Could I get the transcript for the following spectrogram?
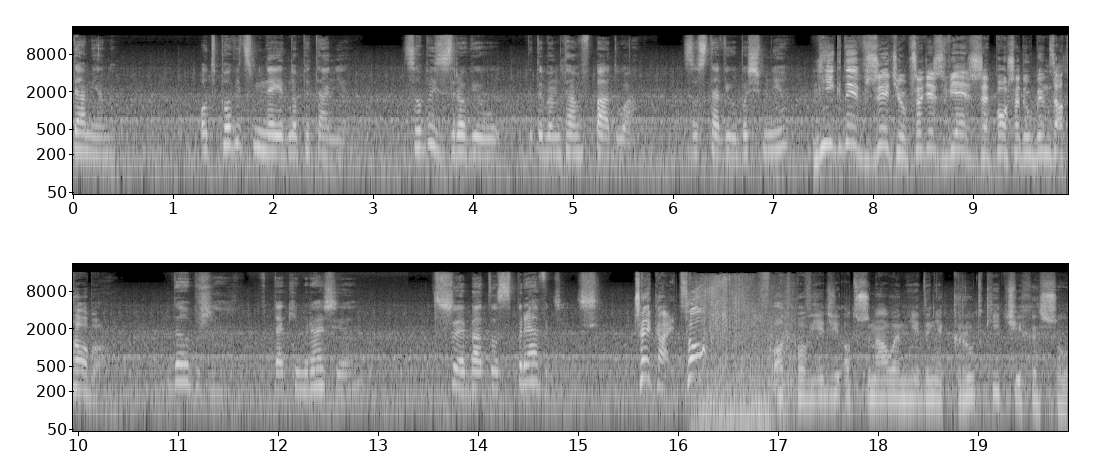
Damian, odpowiedz mi na jedno pytanie. Co byś zrobił, gdybym tam wpadła? Zostawiłbyś mnie? Nigdy w życiu przecież wiesz, że poszedłbym za tobą! Dobrze. W takim razie trzeba to sprawdzić. Czekaj, co? Odpowiedzi otrzymałem jedynie krótki, cichy szum.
